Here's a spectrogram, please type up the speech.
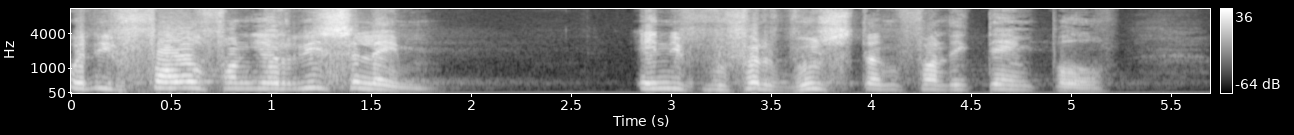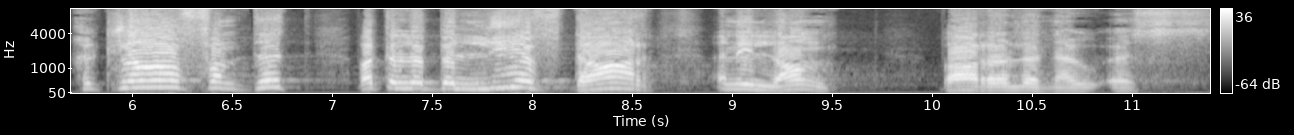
oor die val van Jerusalem en die verwoesting van die tempel. Gekla van dit wat hulle beleef daar in die land waar hulle nou is.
